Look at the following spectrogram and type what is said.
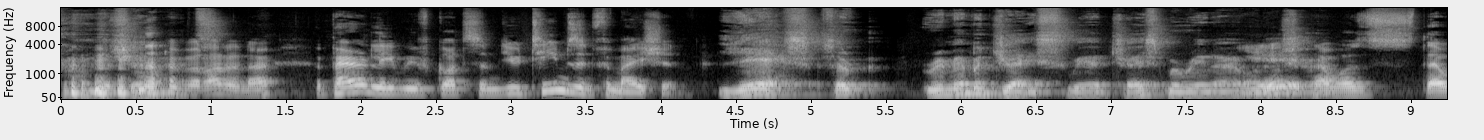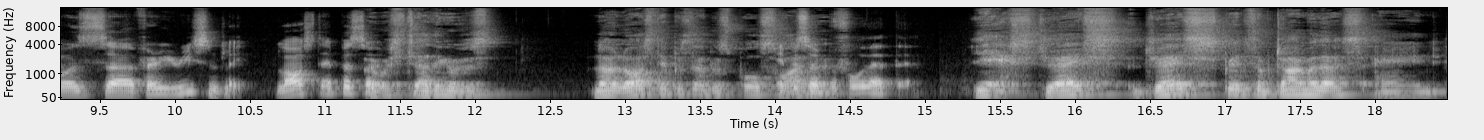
from the show. no, but I don't know. Apparently, we've got some new teams information. Yes. So remember Jace? We had Jace Moreno Yeah, show. that was that was uh, very recently. Last episode. was- I think it was. No, last episode was Paul Swider. episode before that, then. Yes, Jace. Jace spent some time with us and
